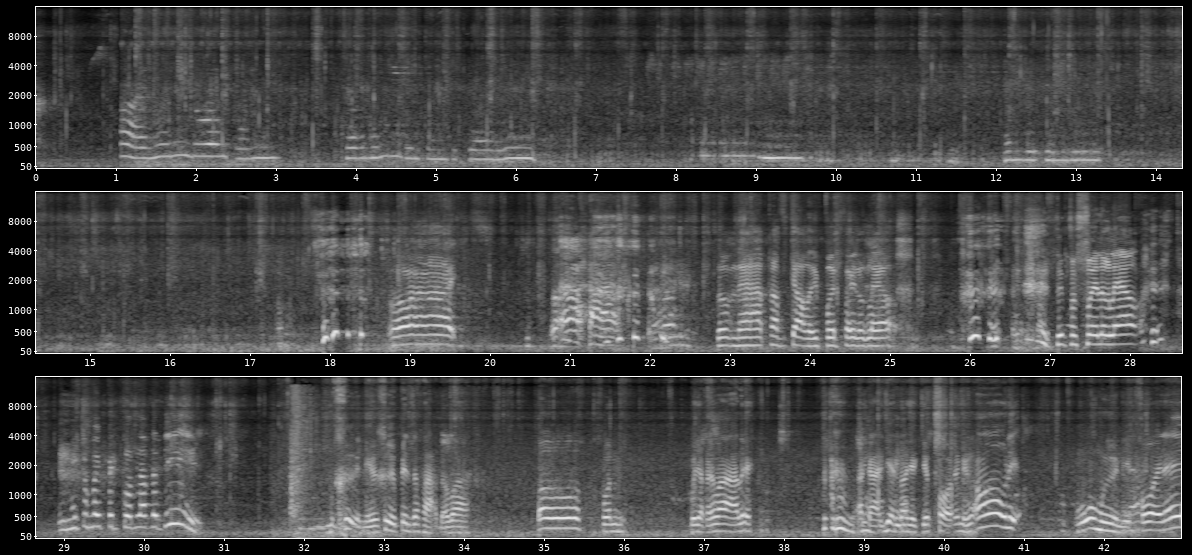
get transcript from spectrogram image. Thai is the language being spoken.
โอ้ย รวมนะครับเจ้าไปเปิดไฟลงแล้วได้เปิดเฟยลงแล้วอย่างนี้ก็ไม่เป็นกฎลับแล้วดิเมื่อคืนนี้ก็คือเป็นสภาพแบบว่าโอ้คนบ่อยากให้ว่าเลย อากาศเย็นเราอยากเจ็บคอได้หนึ่งอ้าวดิโอ้มือนี่คอยได้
